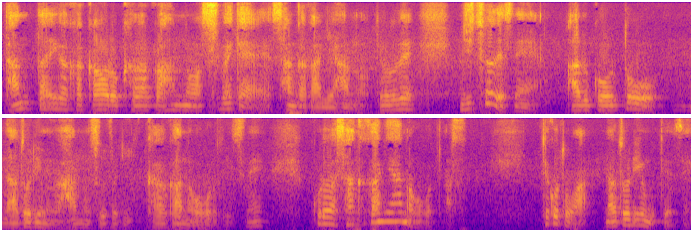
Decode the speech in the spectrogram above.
単体が関わる化学反応は全て酸化還元反応ということで、実はですね、アルコールとナトリウムが反応するとき、化学反応が起こるときですね、これは酸化還元反応が起こっています。ってことは、ナトリウムってですね、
